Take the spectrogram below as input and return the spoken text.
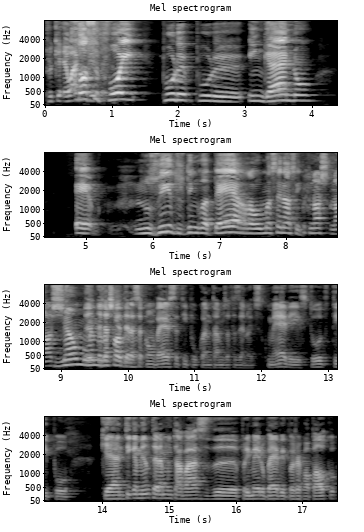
Porque eu acho Só que... se foi por, por eh, engano é, nos idos de Inglaterra ou uma cena assim. Porque nós, nós Não me lembro eu já cheguei a ter essa conversa, tipo, quando estávamos a fazer noites de comédia e isso tudo, tipo, que antigamente era muito à base de primeiro bebe e depois vai para o palco,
